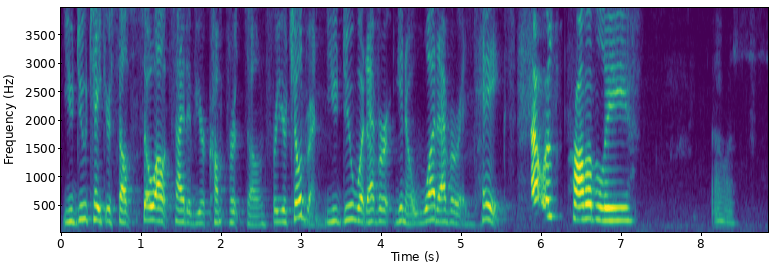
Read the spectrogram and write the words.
You do take yourself so outside of your comfort zone for your children. You do whatever, you know, whatever it takes. That was probably, that was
